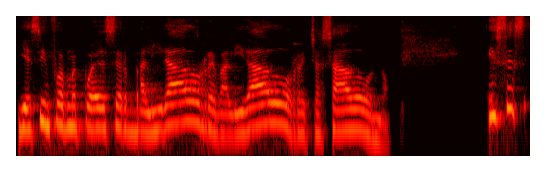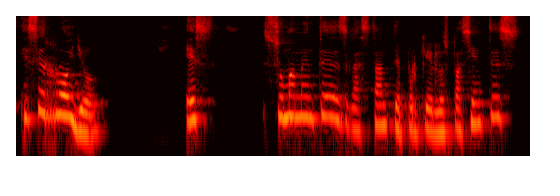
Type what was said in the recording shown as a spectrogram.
y ese informe puede ser validado, revalidado o rechazado o no. Ese, ese rollo es sumamente desgastante porque los pacientes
